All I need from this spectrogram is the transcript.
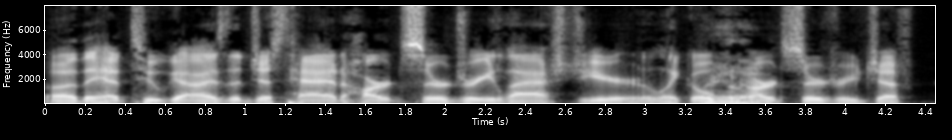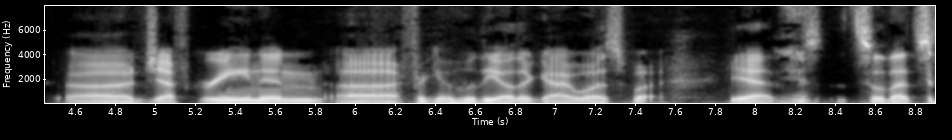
uh, they had two guys that just had heart surgery last year, like open really? heart surgery. Jeff uh, Jeff Green and uh, I forget who the other guy was, but yeah. yeah. So that's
